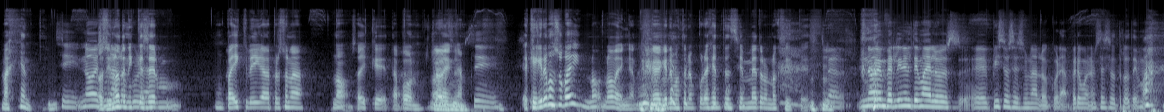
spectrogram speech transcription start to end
más gente. Sí, no, es o si no, tenéis que ser un país que le diga a las personas, no, sabéis que tapón, no Claro, vengan. Sí, Es que queremos su país, no, no vengan. Acá queremos tener pura gente en 100 metros, no existe eso. claro. No, en Berlín el tema de los eh, pisos es una locura, pero bueno, ese es otro tema.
